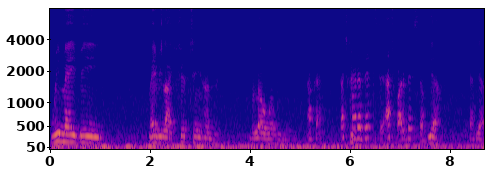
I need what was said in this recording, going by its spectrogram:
we may be maybe like fifteen hundred below what we need. Okay, that's quite a bit. St- that's quite a bit still. Yeah, Okay. yeah.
